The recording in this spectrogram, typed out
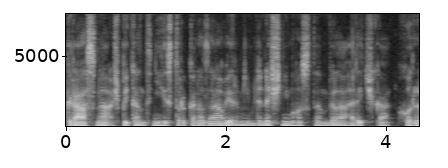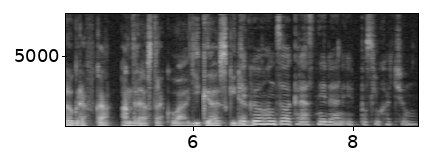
Krásná a špikantní historka na závěr. Mým dnešním hostem byla herečka, choreografka Andrea Straková. Díky hezký den. Děkuji Honzo a krásný den i posluchačům.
